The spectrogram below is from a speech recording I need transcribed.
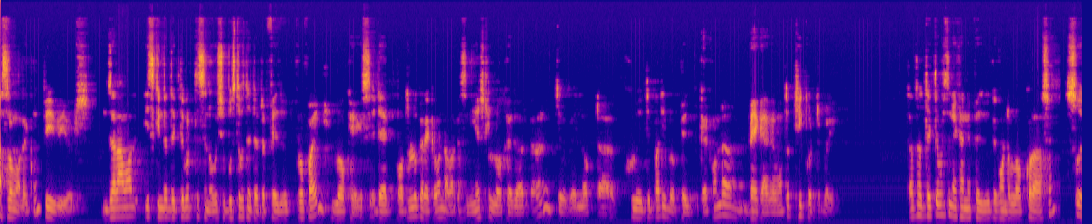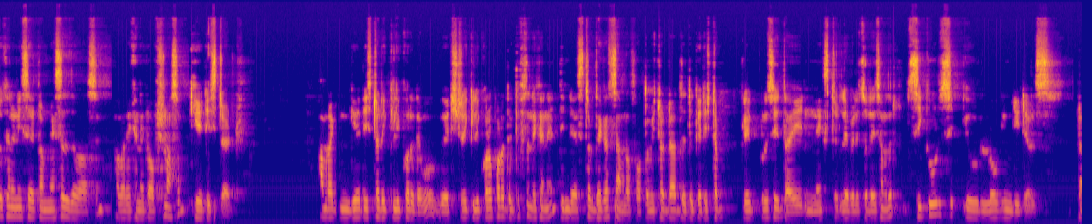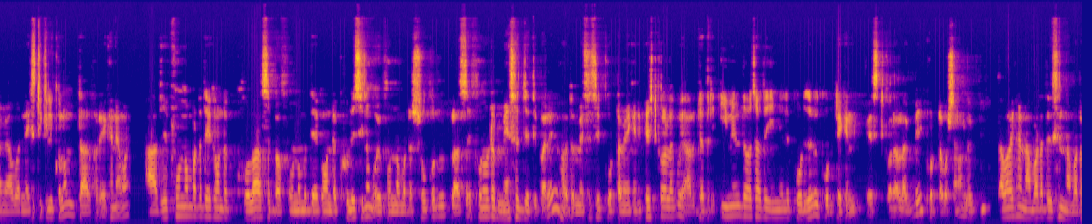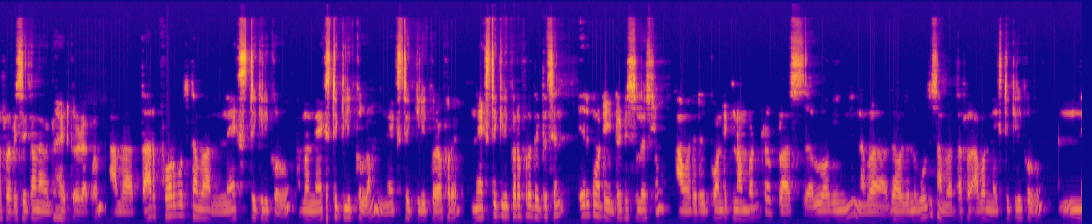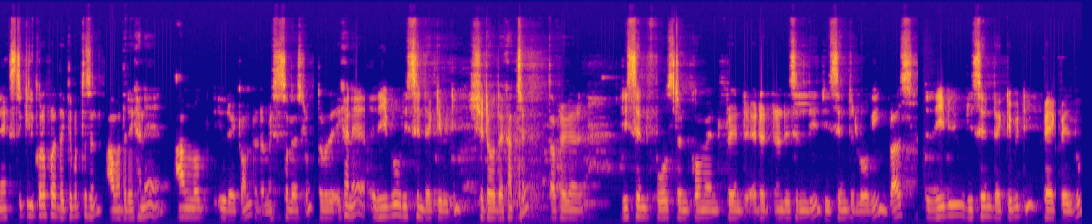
আসসালামু আলাইকুম। ভিউয়ার্স যারা আমার স্ক্রিনটা দেখতে পারতেছেন, অবশ্যই বুঝতে পারছেন এটা একটা ফেসবুক প্রোফাইল লক হয়ে গেছে। এটা এক ভদ্রলোকের অ্যাকাউন্ট আমার কাছে নিয়ে আসলো লক হয়ে যাওয়ার কারণে কীভাবে লকটা খুলে দিতে পারি বা ফেসবুক অ্যাকাউন্টটা ব্যাক আগের মতো ঠিক করতে পারি। আপনারা দেখতে পাচ্ছেন এখানে ফেসবুক অ্যাকাউন্টটা লক করা আছে। সো এখানে নিচে একটা মেসেজ দেওয়া আছে। আবার এখানে একটা অপশন আছে গেট স্টার্ট আমরা গেট স্টারে ক্লিক করে দেবো। গেট স্টারে ক্লিক করার পরে দেখতে পাচ্ছেন এখানে তিনটা স্টেপ দেখাচ্ছে। আমরা প্রথম স্টারটা যেহেতু গেট স্টার ক্লিক করেছি, তাই নেক্সট লেভেলে চলে এসে আমাদের। সিকিউর ইউর লগইন ডিটেলস আমি আবার নেক্সট ক্লিক করলাম, তারপরে এখানে আমার আর যে ফোন নাম্বারটা দিয়ে অ্যাকাউন্টটা খোলা আছে বা ফোন নাম্বার দিয়ে অ্যাকাউন্টটা খুলেছিলাম, ওই ফোন নাম্বারটা শো করবে। প্লাস ফোন ওটা মেসেজ যেতে পারে, হয়তো মেসেজের কোডটা আমি এখানে পেস্ট করা লাগবে। আর যাদের ইমেল দেওয়া আছে, তাদের ইমেলে কোড যাবে কোডটা এখানে পেস্ট করা লাগবে কোডটা বসানো লাগবে। আমার এখানে নাম্বারটা দেখছেন নাম্বারটা প্রাইভেসির কারণে আমি একটু হাইড করে রাখলাম। আমরা তার পরবর্তীতে আমরা নেক্সটে ক্লিক করব। আমরা নেক্সটে ক্লিক করলাম। নেক্সটে ক্লিক করার পরে নেক্সটে ক্লিক করার পরে দেখতেছেন, এরকম একটা ইন্টারফেস চলে আসলো। আমাদের কন্ট্যাক্ট নাম্বারটা প্লাস লগ ইন আমরা দেওয়ার জন্য বলতেছি, আমরা তারপর আবার নেক্সটে ক্লিক করব। নেক্সট ক্লিক করার পরে দেখতে পারতেছেন, আমাদের এখানে আনলক ইউর অ্যাকাউন্ট একটা মেসেজ চলে আসলো। তারপরে এখানে রিভিউ রিসেন্ট অ্যাক্টিভিটি সেটাও দেখাচ্ছে। তারপরে recent post and comment friend added recently recent logging plus review recent activity back Facebook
